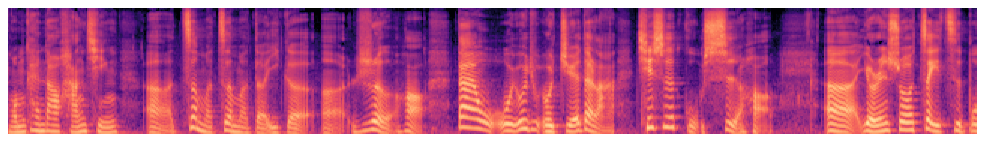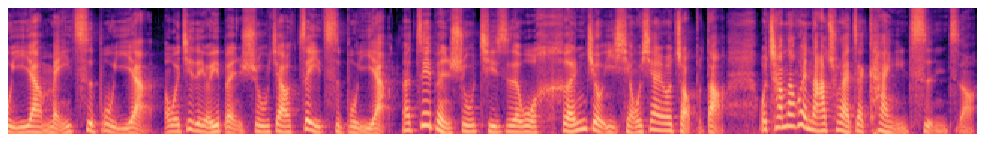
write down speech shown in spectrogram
我们看到行情呃这么这么的一个呃热哈，但我我我觉得啦，其实股市哈。呃，有人说这一次不一样，每一次不一样。我记得有一本书叫《这一次不一样》。那这本书其实我很久以前，我现在又找不到，我常常会拿出来再看一次，你知道？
